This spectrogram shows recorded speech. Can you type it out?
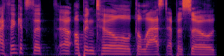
I think it's that uh, up until the last episode,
